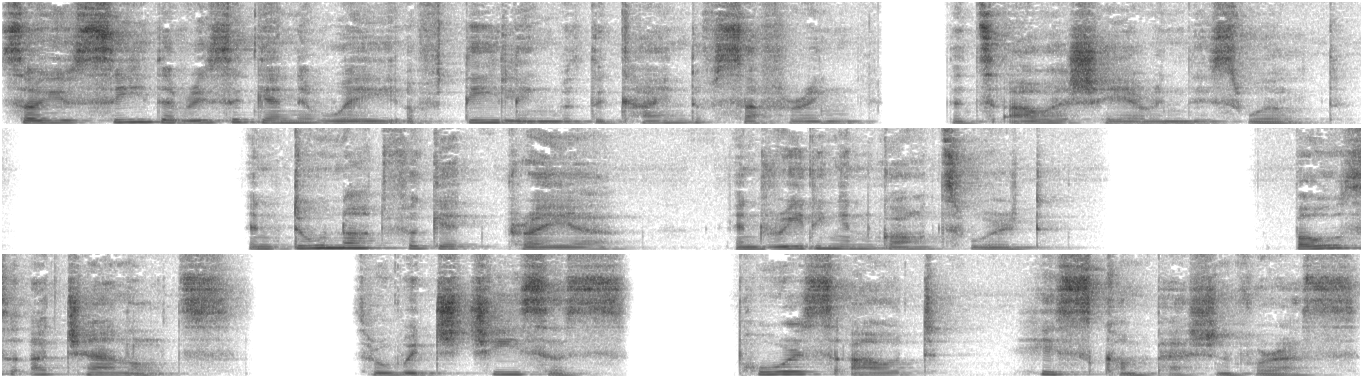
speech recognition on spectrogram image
So you see, there is again a way of dealing with the kind of suffering that's our share in this world. And do not forget prayer and reading in God's Word. Both are channels through which Jesus pours out His compassion for us,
